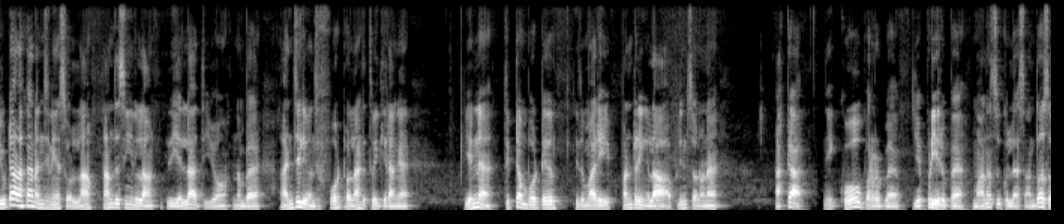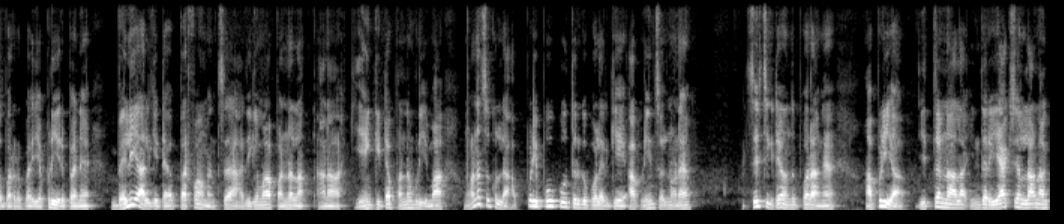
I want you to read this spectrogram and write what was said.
கியூட்டாக அழகாக ரஞ்சனையே சொல்லலாம். அந்த சீன்லாம் இது எல்லாத்தையும் நம்ம அஞ்சலி வந்து ஃபோட்டோலாம் எடுத்து வைக்கிறாங்க. என்ன? திட்டம் போட்டு இது மாதிரி பண்ணுறீங்களா அப்படின்னு சொன்னோன்னே அக்கா நீ கோவப்படுறப்ப எப்படி இருப்ப? மனசுக்குள்ளே சந்தோஷப்படுறப்ப எப்படி இருப்பேன்னு வெளி ஆள்கிட்ட அதிகமாக பண்ணலாம். ஆனால் என்கிட்ட பண்ண முடியுமா? மனசுக்குள்ளே அப்படி பூ பூத்துருக்கு போல இருக்கே அப்படின்னு சொன்னோன்னே சிரிச்சுக்கிட்டே வந்து போகிறாங்க அப்படியா? இத்தனை நாளாக இந்த ரியாக்ஷன்லாம் நான்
